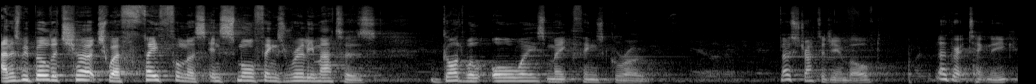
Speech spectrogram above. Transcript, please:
and as we build a church where faithfulness in small things really matters, God will always make things grow. No strategy involved, no great technique,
